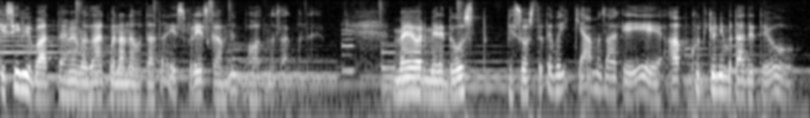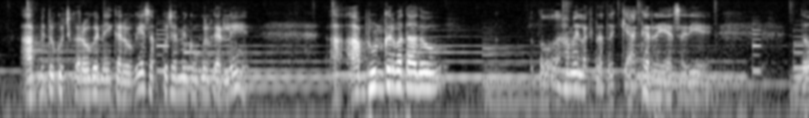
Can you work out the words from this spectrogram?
किसी भी बात पे हमें मज़ाक बनाना होता था, इस फ्रेज़ का हमने बहुत मज़ाक बनाया। मैं और मेरे दोस्त भी सोचते थे, भाई, क्या मज़ाक है ये? आप खुद क्यों नहीं बता देते हो? आप भी तो कुछ करोगे, नहीं करोगे, सब कुछ हमें गूगल कर लें। आप ढूंढ कर बता दो। तो हमें लगता था, क्या कर रही है सर ये? तो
